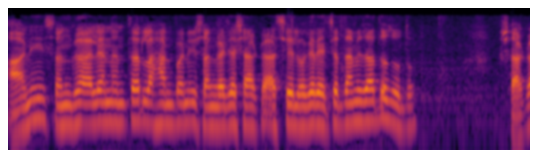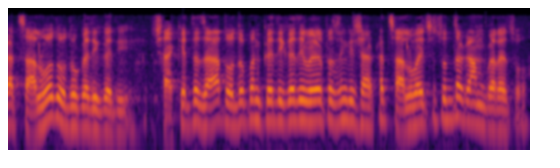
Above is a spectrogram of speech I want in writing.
आणि संघ आल्यानंतर लहानपणी संघाच्या शाखा असेल वगैरे याच्यात आम्ही जातच होतो. शाखा चालवत होतो कधी कधी. शाखेत जात होतो पण कधी कधी वेळप्रसंगी शाखा चालवायचं सुद्धा काम करायचो.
